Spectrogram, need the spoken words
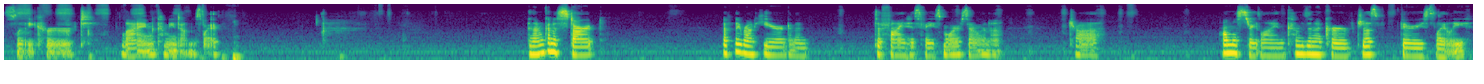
slightly curved line coming down this way. And I'm going to start roughly around here. I'm going to define his face more, so I'm going to draw almost straight line, comes in a curve just very slightly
